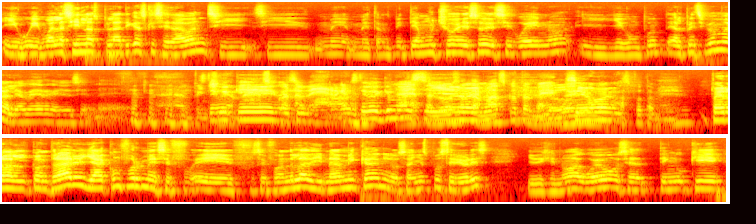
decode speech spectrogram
Igual así en las pláticas que se daban, sí, sí me, me transmitía mucho eso de ese güey, ¿no? Y llegó un punto, al principio me valía verga, yo decía, "Nah, Ah, este güey verga. este güey qué Ah, más Saludos tiene, a güey, ¿no?" Damasco también, Saludos, güey. Sí. Damasco también. Pero al contrario, ya conforme se fue, eh, se fue dando la dinámica en los años posteriores, yo dije, no, a huevo, o sea, tengo que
